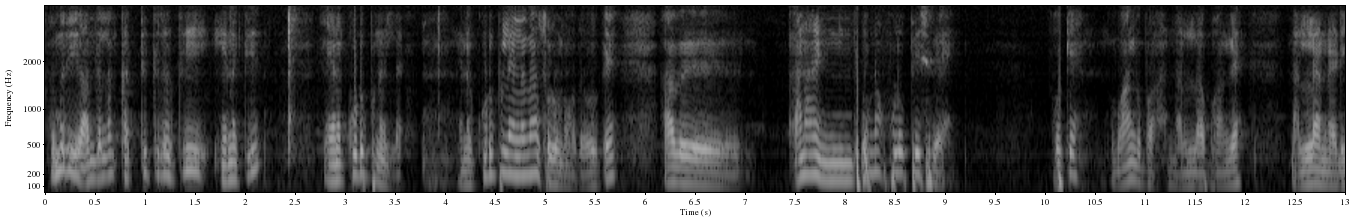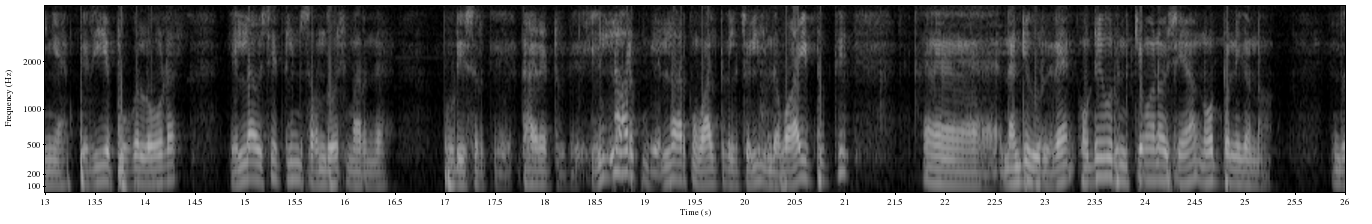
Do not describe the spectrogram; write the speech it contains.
அது மாதிரி அதெல்லாம் கற்றுக்கிறதுக்கு எனக்கு எனக்கு கொடுப்புன்னு இல்லை. எனக்கு கொடுப்பில்லைன்னு தான் சொல்லணும் அது ஓகே அது ஆனால் இந்த பொண்ணு அவ்வளோ பேசுதே. ஓகே? வாங்கப்பா நல்லா வாங்க. நல்லா நடிங்க. பெரிய புகழோட எல்லா விஷயத்துலையும் சந்தோஷமாக இருங்க. ப்ரொடியூசருக்கு டைரக்டருக்கு எல்லாருக்கும் எல்லாருக்கும் வாழ்த்துக்களை சொல்லி இந்த வாய்ப்புக்கு நன்றி கூறுகிறேன். ஒரே ஒரு முக்கியமான விஷயம் நோட் பண்ணிக்கணும். இந்த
